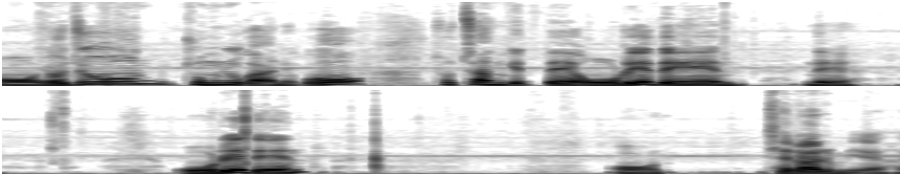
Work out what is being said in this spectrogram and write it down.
어, 요즘 종류가 아니고 초창기 때 오래된 네. 오래된 어, 제라름이에요.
